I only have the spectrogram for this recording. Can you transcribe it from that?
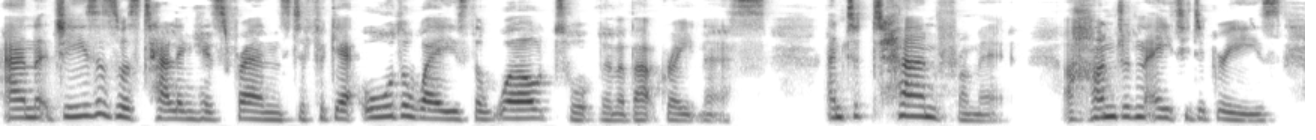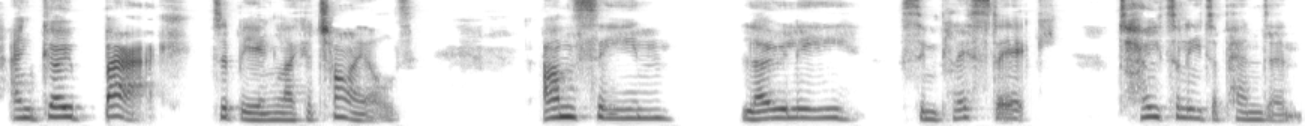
And Jesus was telling his friends to forget all the ways the world taught them about greatness and to turn from it 180 degrees and go back to being like a child. Unseen, lowly, simplistic, totally dependent.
